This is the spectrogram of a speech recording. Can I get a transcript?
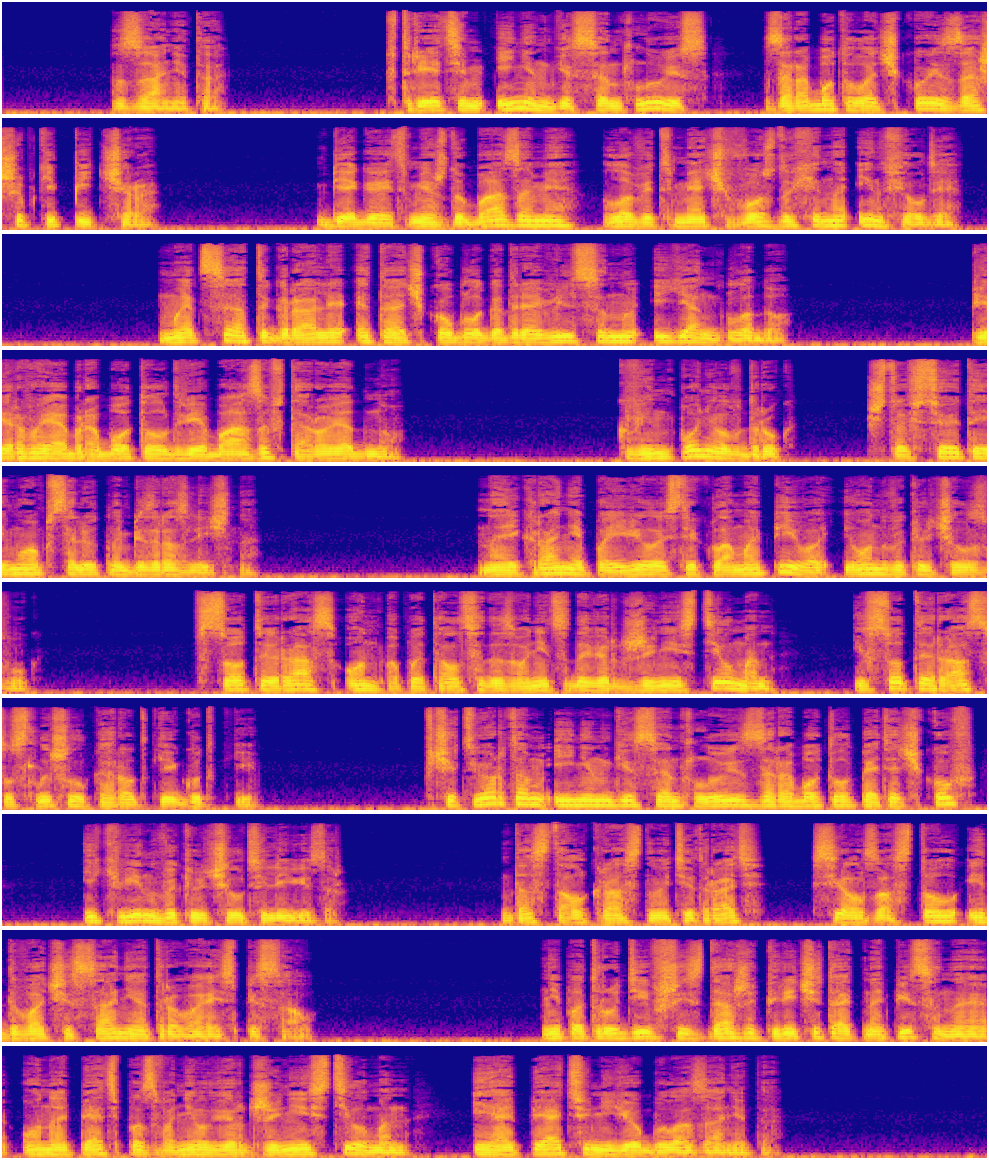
Занято. В третьем ининге Сент-Луис заработал очко из-за ошибки питчера — Бегает между базами, ловит мяч в воздухе на инфилде. Мэтсы отыграли это очко благодаря Вильсону и Янгбладу. Первый обработал две базы, второй — одну. Квин понял вдруг, что все это ему абсолютно безразлично. На экране появилась реклама пива, и он выключил звук. В сотый раз он попытался дозвониться до Вирджинии Стилман и в сотый раз услышал короткие гудки. В четвертом ининге Сент-Луис заработал пять очков, и Квин выключил телевизор достал красную тетрадь, сел за стол и два часа, не отрываясь, писал. Не потрудившись даже перечитать написанное, он опять позвонил Вирджинии Стилман, и опять у нее было занято.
